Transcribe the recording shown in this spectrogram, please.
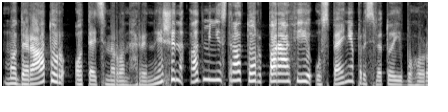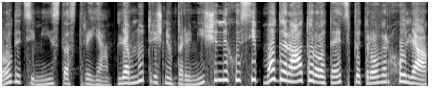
Модератор отець Мирон Гринишин, адміністратор парафії Успення Пресвятої Богородиці міста Стрия. Для внутрішньопереміщених осіб модератор отець Петро Верхоляк,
